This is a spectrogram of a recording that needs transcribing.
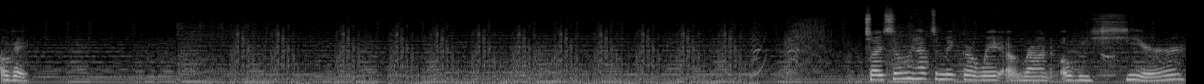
Okay. So I assume we have to make our way around over here.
